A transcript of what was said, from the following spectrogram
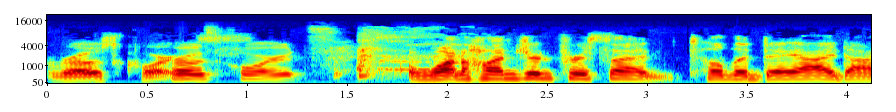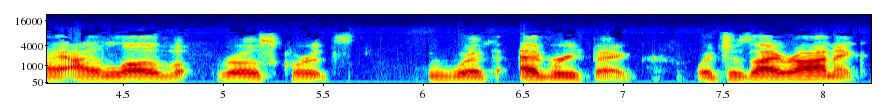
rose quartz. Rose quartz. One hundred percent till the day I die. I love rose quartz with everything, which is ironic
